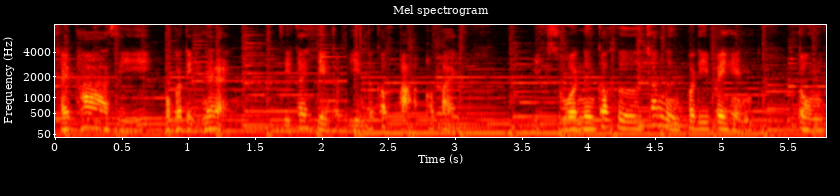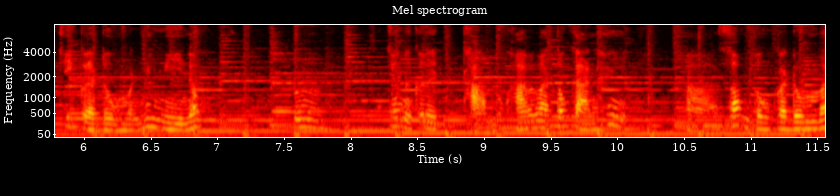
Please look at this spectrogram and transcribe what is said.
ใช้ผ้าสีปกตินี่แหละสีใกล้เคียงกับยีนแล้วก็ปะเข้าไป อีกส่วนหนึ่งก็คือช่างหนึ่งพอดีไปเห็นตรงที่กระดุมมันไม่มีเนาะอืมช่างหนึ่งก็เลยถามลูกค้าไปว่าต้องการให้ ซ่อมตรงกระดุมไหม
